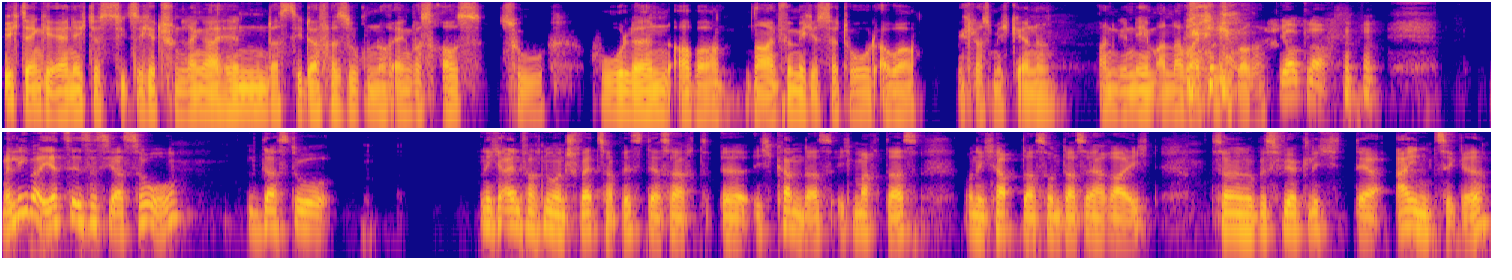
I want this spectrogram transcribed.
Ich denke eher nicht. Das zieht sich jetzt schon länger hin, dass die da versuchen, noch irgendwas rauszuholen. Aber nein, für mich ist der tot. Aber ich lasse mich gerne angenehm anderweitig überraschen. Ja, klar. mein Lieber, jetzt ist es ja so, dass du nicht einfach nur ein Schwätzer bist, der sagt, äh, ich kann das, ich mache das und ich habe das und das erreicht, sondern du bist wirklich der Einzige,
